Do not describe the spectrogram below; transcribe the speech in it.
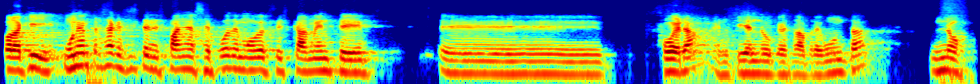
Por aquí, ¿una empresa que existe en España se puede mover fiscalmente eh, fuera? Entiendo que es la pregunta. No.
